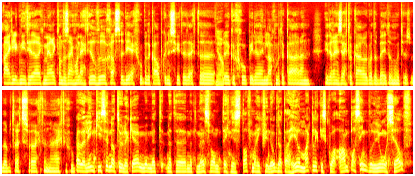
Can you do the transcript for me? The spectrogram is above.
eigenlijk niet heel erg merkt. Want er zijn gewoon echt heel veel gasten die echt goed met elkaar op kunnen schieten. Het is echt een ja. leuke groep. Iedereen lacht met elkaar en iedereen zegt elkaar ook wat er beter moet. Dus wat dat betreft is het wel echt een echte groep. Ja, de link is er natuurlijk hè, met, met, de, met de mensen van de technische staf. Maar ik vind ook dat dat heel makkelijk is qua aanpassing voor de jongens zelf.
